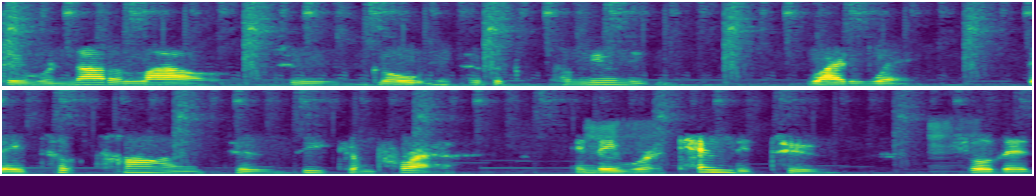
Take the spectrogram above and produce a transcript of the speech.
they were not allowed to go into the community right away. They took time to decompress, and they were attended to, so mm. that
